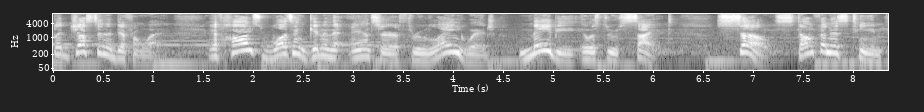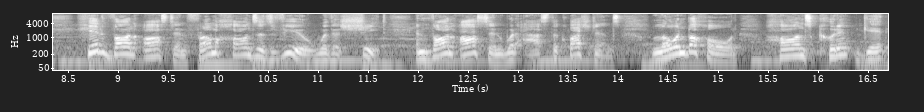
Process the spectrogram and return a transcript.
but just in a different way. If Hans wasn't getting the answer through language, maybe it was through sight. So, Stumpf and his team hid Von Osten from Hans's view with a sheet, and Von Osten would ask the questions. Lo and behold, Hans couldn't get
